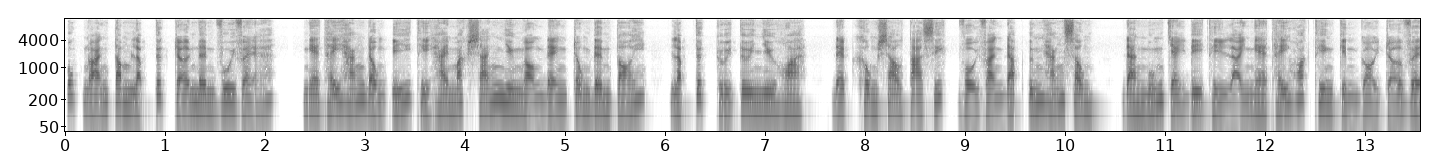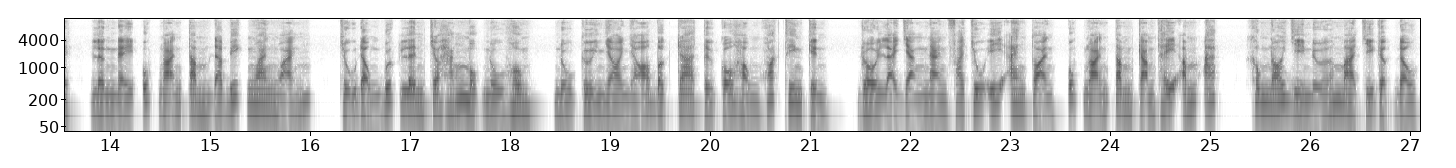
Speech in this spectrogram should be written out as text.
Út Noãn Tâm lập tức trở nên vui vẻ, nghe thấy hắn đồng ý thì hai mắt sáng như ngọn đèn trong đêm tối, lập tức cười tươi như hoa, đẹp không sao tả xiết, vội vàng đáp ứng hắn xong, đang muốn chạy đi thì lại nghe thấy Hoắc Thiên Kình gọi trở về, lần này Út Noãn Tâm đã biết ngoan ngoãn, chủ động bước lên cho hắn một nụ hôn, nụ cười nhỏ nhỏ bật ra từ cổ họng Hoắc Thiên Kình, rồi lại dặn nàng phải chú ý an toàn. Út Noãn Tâm cảm thấy ấm áp, không nói gì nữa mà chỉ gật đầu.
